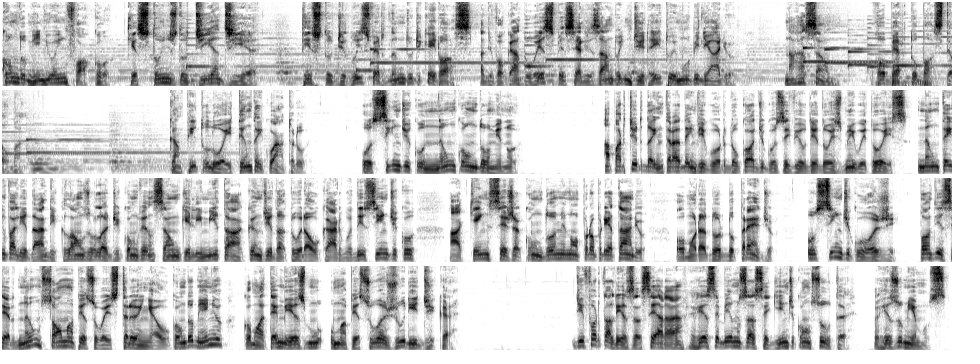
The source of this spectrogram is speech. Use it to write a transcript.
Condomínio em Foco. Questões do dia a dia. Texto de Luiz Fernando de Queiroz, advogado especializado em direito imobiliário. Narração: Roberto Bostelman. Capítulo 84. O síndico não condômino. A partir da entrada em vigor do Código Civil de 2002, não tem validade cláusula de convenção que limita a candidatura ao cargo de síndico a quem seja condômino proprietário ou morador do prédio. O síndico hoje pode ser não só uma pessoa estranha ao condomínio, como até mesmo uma pessoa jurídica. De Fortaleza, Ceará, recebemos a seguinte consulta. Resumimos.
